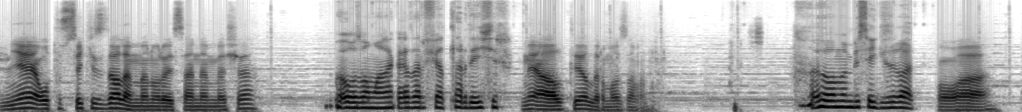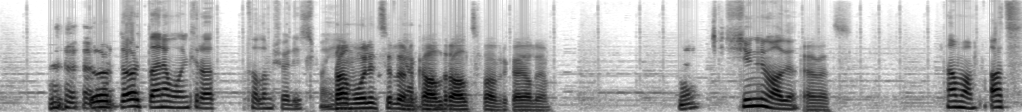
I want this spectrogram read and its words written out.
Niye 38'de alayım ben orayı senden 5'e? O zamana kadar fiyatlar değişir. Ne 6'ya alırım o zaman. Onun bir 8'i var. Oha. 4 4 tane monitor atalım şöyle İspanya'ya. Tamam volunteer'larını kaldır 6 fabrikayı alıyorum. ne? Şimdi mi alıyorsun? Evet. Tamam at.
